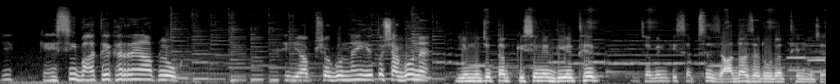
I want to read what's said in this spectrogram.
ये कैसी बातें कर रहे हैं आप लोग? ये अब शगुन नहीं, ये तो शगुन है। ये मुझे तब किसी ने दिए थे जब इनकी सबसे ज़्यादा ज़रूरत थी मुझे।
